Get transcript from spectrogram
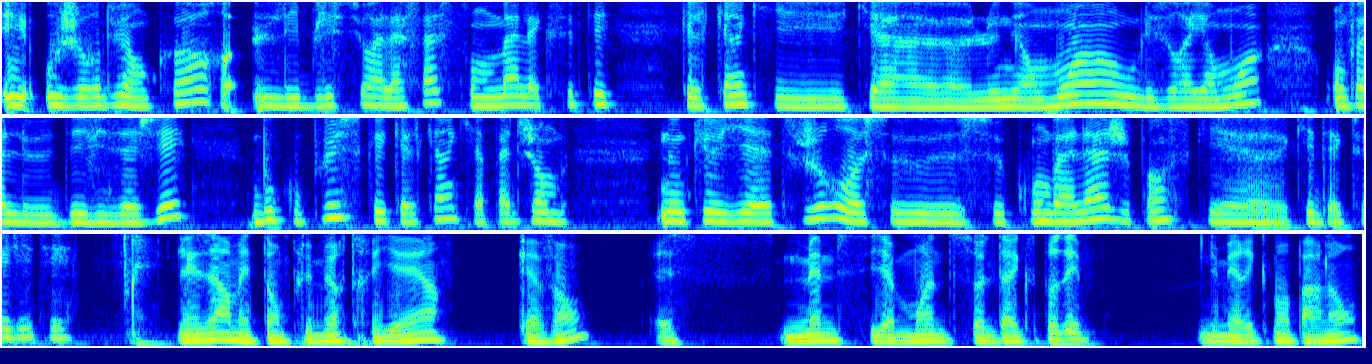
et, aujourd'hui encore, les blessures à la face sont mal acceptées. Quelqu'un qui, a le nez en moins ou les oreilles en moins, on va le dévisager beaucoup plus que quelqu'un qui n'a pas de jambes. Donc il y a toujours ce, combat-là, je pense, qui est d'actualité. Les armes étant plus meurtrières qu'avant, même s'il y a moins de soldats exposés, numériquement parlant,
